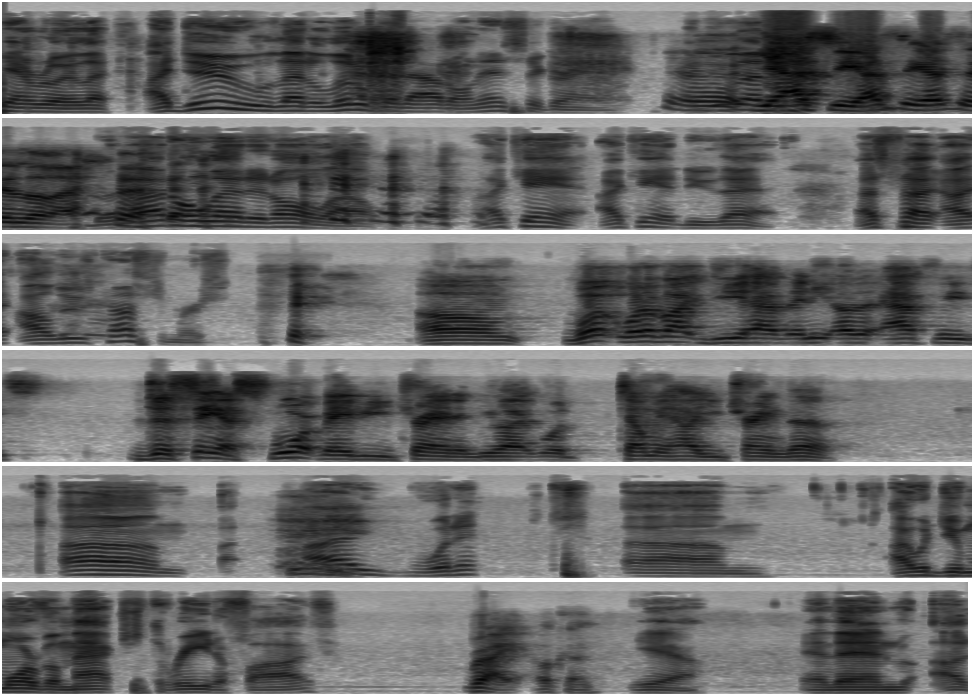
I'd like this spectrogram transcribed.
can't really let. I do let a little bit out on Instagram, Uh, yeah, I see, I see, I see. a little- but I don't let it all out. I can't. I can't do that. That's how I, I'll lose customers. Um, what what about? Do you have any other athletes? Just say a sport, maybe you train and be like, well, tell me how you train them. Um, I wouldn't. Um, I would do more of a max three to five. Right. Okay. Yeah, and then a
